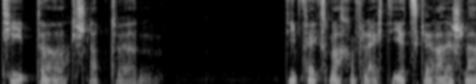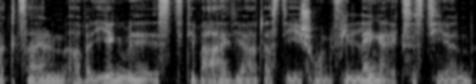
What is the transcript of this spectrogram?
Täter geschnappt werden. Deepfakes machen vielleicht jetzt gerade Schlagzeilen, aber irgendwie ist die Wahrheit ja, dass die schon viel länger existieren.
